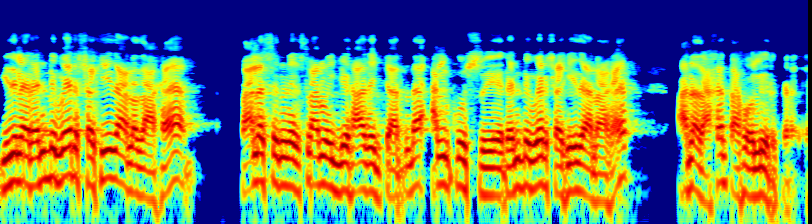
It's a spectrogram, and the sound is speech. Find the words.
இதில் ரெண்டு பேர் ஷஹீதானதாக பாலஸ்தீன் இஸ்லாமிக் ஜிஹாதை சார்ந்த அல் குஸ் ரெண்டு பேர் ஷஹீதானாக ஆனதாக தகவல் இருக்கிறது.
